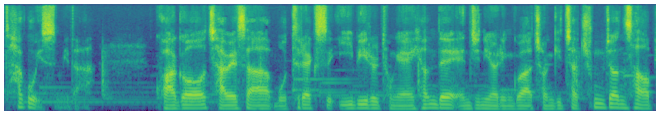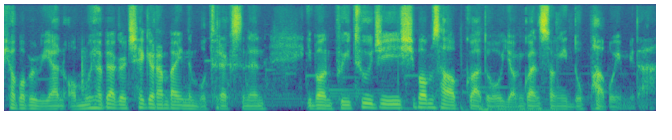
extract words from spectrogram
타고 있습니다. 과거 자회사 모트렉스 EB를 통해 현대 엔지니어링과 전기차 충전 사업 협업을 위한 업무 협약을 체결한 바 있는 모트렉스는 이번 V2G 시범 사업과도 연관성이 높아 보입니다.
